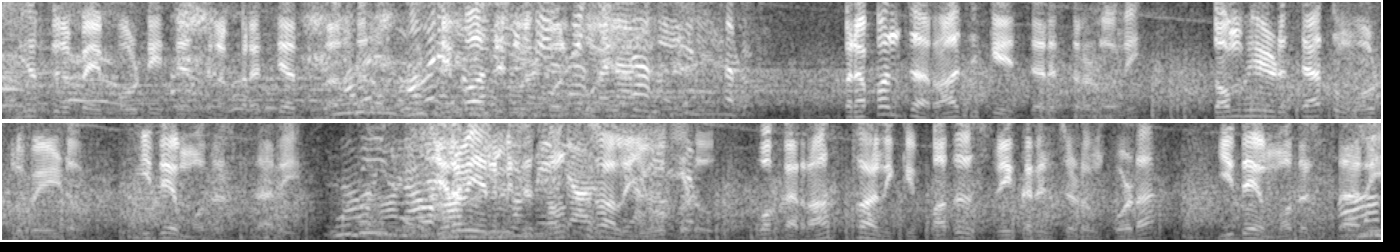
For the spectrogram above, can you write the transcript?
అభ్యర్థులపై పోటీ చేసిన ప్రత్యర్థులందరూ డిపాజిట్లు కోల్పోయారు. ప్రపంచ రాజకీయ చరిత్రలోని తొంభై ఏడు శాతం ఓట్లు వేయడం ఇదే మొదటిసారి ఇరవై ఎనిమిది సంవత్సరాల యువకుడు ఒక రాష్ట్రానికి పదవి స్వీకరించడం కూడా ఇదే మొదటిసారి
